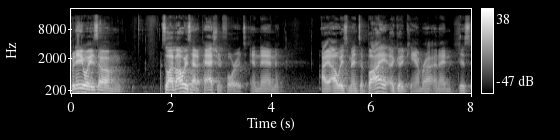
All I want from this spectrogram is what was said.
But anyways, um so I've always had a passion for it and then I always meant to buy a good camera, and I just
